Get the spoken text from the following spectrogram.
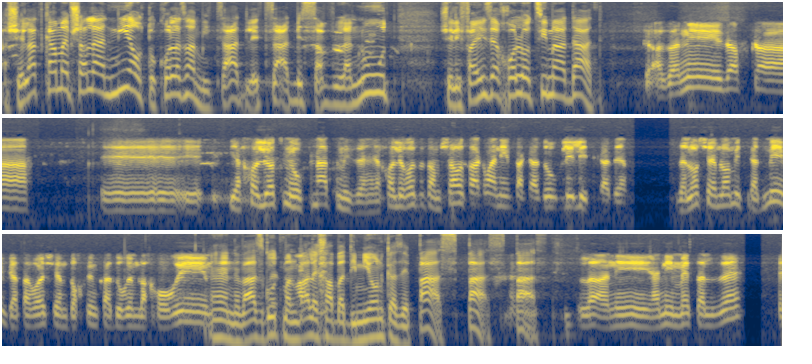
השאלה עד כמה אפשר להניע אותו כל הזמן מצד לצד בסבלנות, שלפעמים זה יכול להוציא מהדעת. אז אני דווקא יכול להיות מאופנת מזה, יכול לראות אותם שעות רק מניעים את הכדור בלי להתקדם. זה לא שהם לא מתקדמים, כי אתה רואה שהם דוחפים כדורים לחורים. כן, ואז גוטמן בא לך בדמיון כזה, פס, פס, פס. לא, אני, אני מת על זה. Uh,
